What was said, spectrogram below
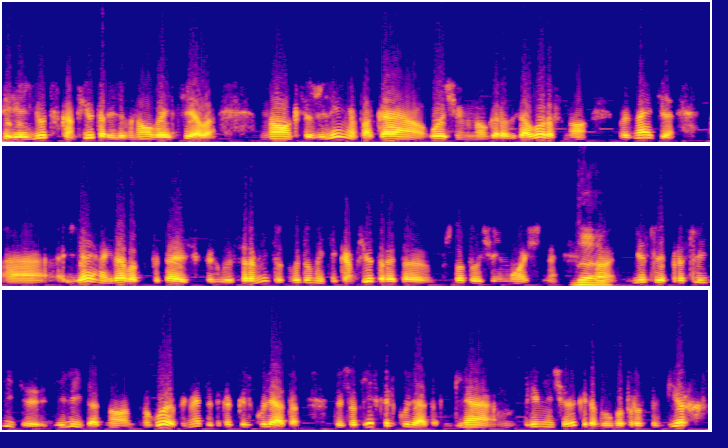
перельют в компьютер или в новое тело. Но, к сожалению, пока очень много разговоров, но вы знаете, а, я иногда вот пытаюсь как бы сравнить, вот вы думаете, компьютер это что-то очень мощное. Да. Но если проследить, делить одно другое, понимаете, это как калькулятор. То есть вот есть калькулятор, для древнего человека это был бы просто верх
